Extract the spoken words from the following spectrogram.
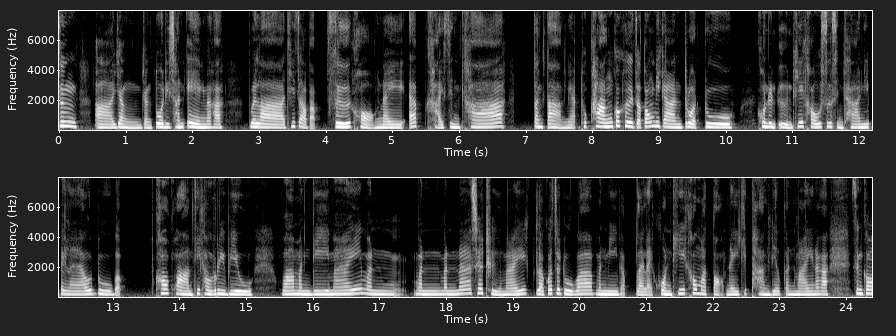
ซึ่งออย่างอย่างตัวดิฉันเองนะคะ เวลาที่จะแบบซื้อของในแอปขายสินค้าต่างๆเนี่ยทุกครั้งก็คือจะต้องมีการตรวจดูคนอื่นๆ ที่เขาซื้อสินค้านี้ไปแล้วดูแบบข้อความที่เขารีวิว ว่ามันดีไหมมันมันมันน่าเชื่อถือไหม เราก็จะดูว่ามันมีแบบหลาย ๆ คนที่เข้ามาตอบในทิศทางเดียวกันไหมนะคะ ซึ่งก็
